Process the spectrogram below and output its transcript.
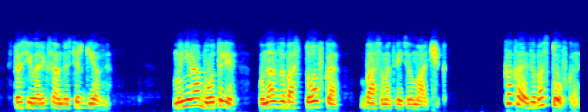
— спросила Александра Сергеевна. «Мы не работали, у нас забастовка», — басом ответил мальчик. «Какая забастовка?»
